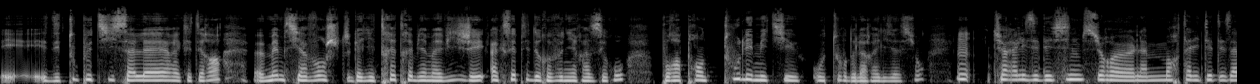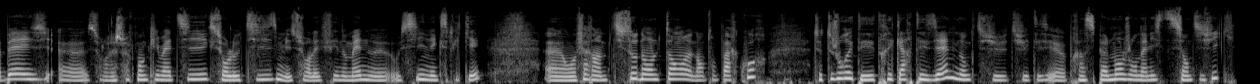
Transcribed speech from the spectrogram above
et, des tout petits salaires, etc. Euh, même si avant je gagnais très très bien ma vie, j'ai accepté de revenir à zéro pour apprendre tous les métiers autour de la réalisation. Mmh. Tu as réalisé des films sur euh, la mortalité des abeilles, sur le réchauffement climatique, sur l'autisme et sur les phénomènes aussi inexpliqués. On va faire un petit saut dans le temps dans ton parcours. Tu as toujours été très cartésienne, donc tu, tu étais euh, principalement journaliste scientifique.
